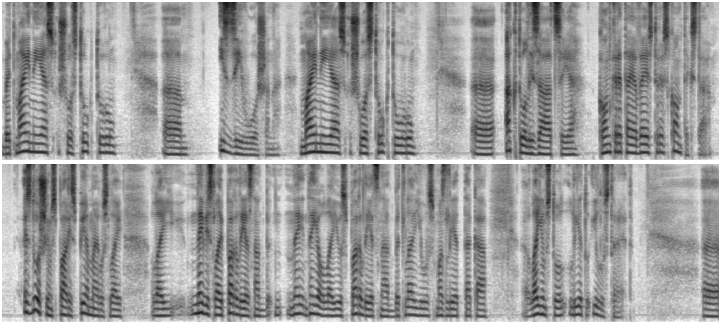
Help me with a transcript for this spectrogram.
bet mainījās šo struktūru uh, izdzīvošana, mainījās šo struktūru uh, aktualizācija konkrētajā vēstures kontekstā. Es došu jums pāris piemērus, lai, lai nevis lai pārliecinātu, ne, ne jau lai jūs pārliecinātu, bet lai jūs mazliet tā kā, lai jums to lietu ilustrēt. Uh,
